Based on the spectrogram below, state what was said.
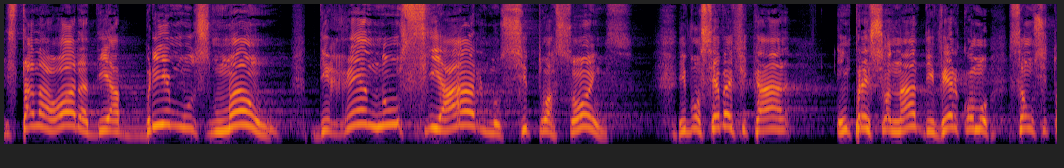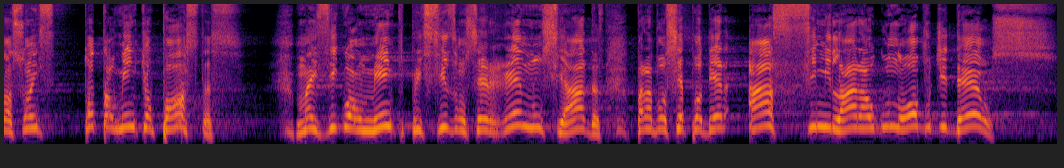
Está na hora de abrirmos mão, de renunciarmos situações, e você vai ficar impressionado de ver como são situações totalmente opostas mas igualmente precisam ser renunciadas para você poder assimilar algo novo de Deus.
